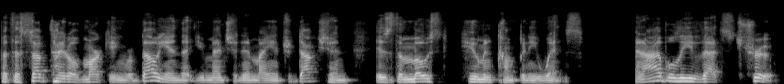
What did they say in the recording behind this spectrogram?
But the subtitle of marketing rebellion that you mentioned in my introduction is the most human company wins. And i believe that's true.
